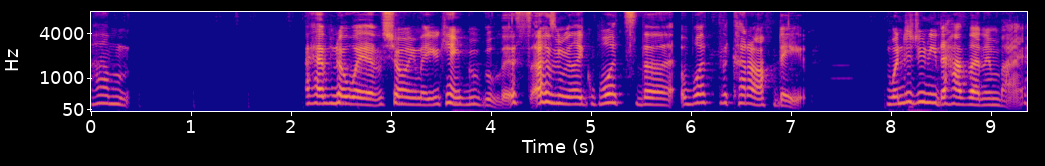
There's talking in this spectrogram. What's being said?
Um, I have no way of showing that you can't Google this. I was gonna be like, what's the what's the cutoff date? When did you need to have that in by?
